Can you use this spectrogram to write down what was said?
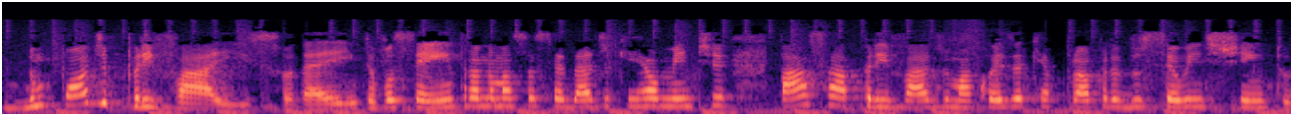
não pode privar isso, né? Então você entra numa sociedade que realmente passa a privar de uma coisa que é própria do seu instinto.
